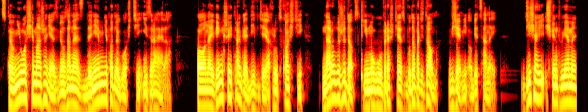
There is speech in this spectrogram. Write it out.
spełniło się marzenie związane z Dniem Niepodległości Izraela. Po największej tragedii w dziejach ludzkości, naród żydowski mógł wreszcie zbudować dom w ziemi obiecanej. Dzisiaj świętujemy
